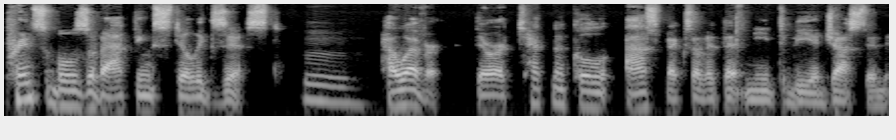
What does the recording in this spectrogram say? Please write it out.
principles of acting still exist. Mm. However, there are technical aspects of it that need to be adjusted.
